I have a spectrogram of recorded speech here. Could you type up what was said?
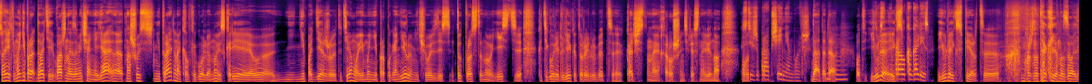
Смотрите, мы не про... Давайте, важное замечание. Я отношусь нейтрально к алкоголю, ну и скорее э, не поддерживаю эту тему, и мы не пропагандируем ничего здесь. Тут просто, ну, есть э, категория людей, которые любят э, качественное, хорошее, интересное вино. Вот. Здесь же про общение больше. Да, да, да. Угу. Вот Юля... Не эксп... про алкоголизм. Юля эксперт, можно так ее назвать.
